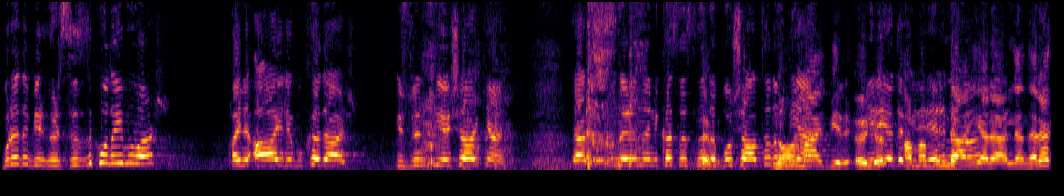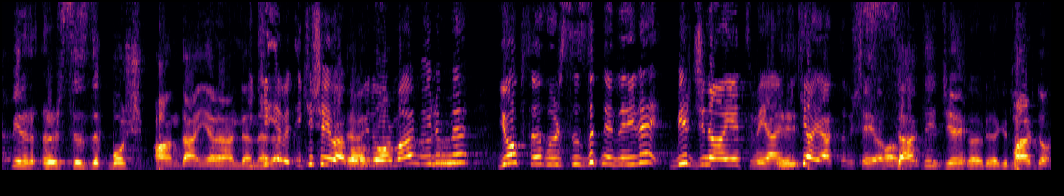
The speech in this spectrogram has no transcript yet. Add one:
Burada bir hırsızlık olayı mı var? Hani aile bu kadar üzüntü yaşarken yani biz bunların hani kasasını Tabii. da boşaltalım diye. Normal bir ölüm ama bundan yararlanarak bir hırsızlık boş andan yararlanarak. İki, evet iki şey var. Bu Evet. bir normal mi ölüm mü? Yoksa hırsızlık nedeniyle bir cinayet mi? Yani Ee, iki ayaklı bir şey yok. Sadece giriyor. pardon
